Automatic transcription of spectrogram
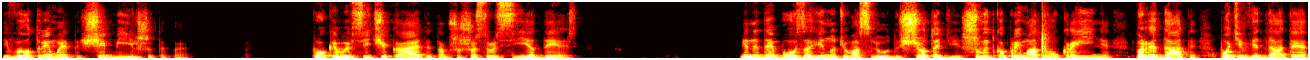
І ви отримаєте ще більше тепер. Поки ви всі чекаєте, там, що щось Росія десь. І не дай Бог, загинуть у вас люди. Що тоді? Швидко приймати в Україні, передати, потім віддати, е,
